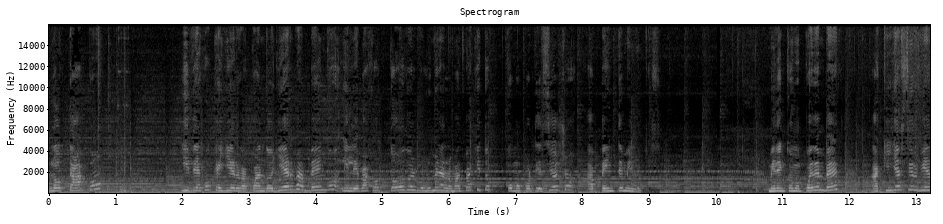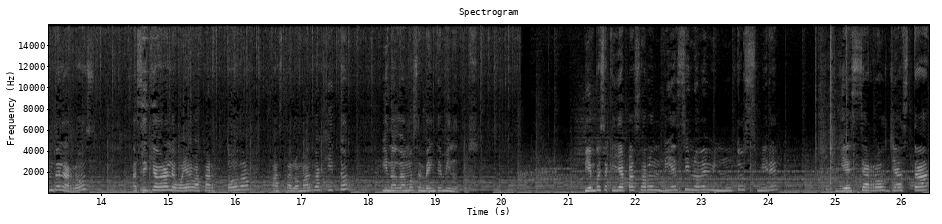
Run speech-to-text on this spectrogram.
Lo tapo y dejo que hierva. Cuando hierva vengo y le bajo todo el volumen a lo más bajito como por 18 a 20 minutos. Miren, como pueden ver, aquí ya está hirviendo el arroz. Así que ahora le voy a bajar todo hasta lo más bajito y nos vemos en 20 minutos. Bien, pues aquí ya pasaron 19 minutos, miren. Y este arroz ya está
